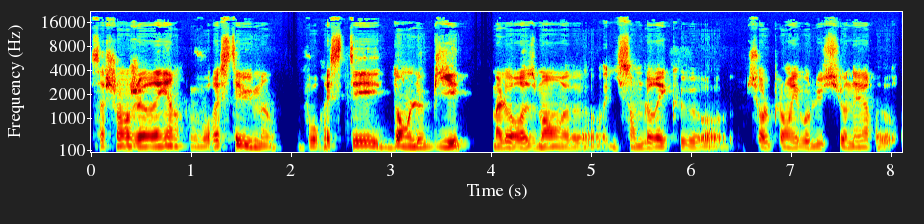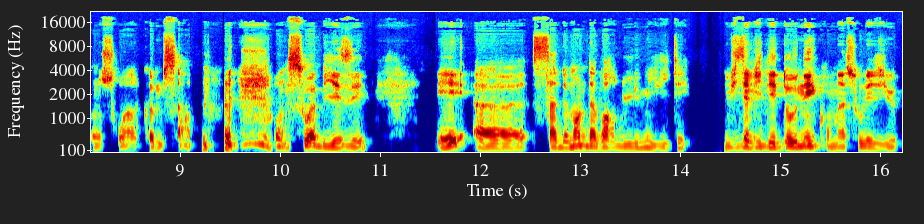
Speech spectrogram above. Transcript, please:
ça change rien. Vous restez humain, vous restez dans le biais. Malheureusement, il semblerait que sur le plan évolutionnaire, on soit comme ça, on soit biaisé. Et ça demande d'avoir de l'humilité vis-à-vis des données qu'on a sous les yeux.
